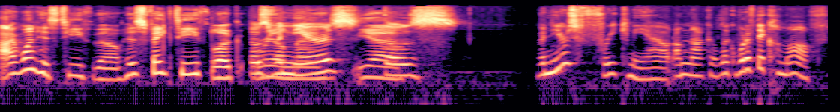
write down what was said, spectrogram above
I want his teeth though. His fake teeth look Those veneers, nice. Yeah. those veneers freak me out. I'm not gonna like. What if they come off?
